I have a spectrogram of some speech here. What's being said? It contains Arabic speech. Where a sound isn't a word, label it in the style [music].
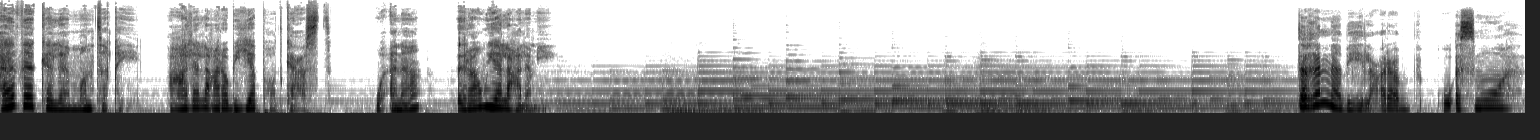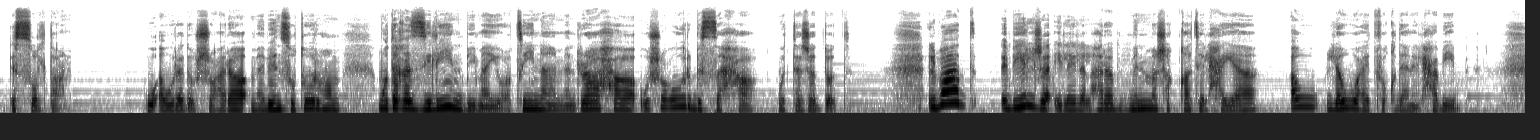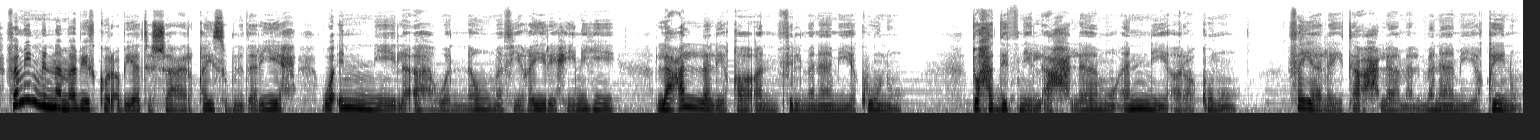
هذا كلام منطقي على العربية بودكاست وأنا راوية العلمي تغنى به العرب وأسموه السلطان وأوردوا الشعراء ما بين سطورهم متغزلين بما يعطينا من راحة وشعور بالصحة والتجدد. البعض بيلجأ إليه للهرب من مشقات الحياة أو لوعة فقدان الحبيب. فمين منا ما بيذكر أبيات الشاعر قيس بن ذريح وإني لأهوى النوم في غير حينه لعل لقاء في المنام يكون. تحدثني الأحلام أني أراكم فيا ليت أحلام المنام يقين.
